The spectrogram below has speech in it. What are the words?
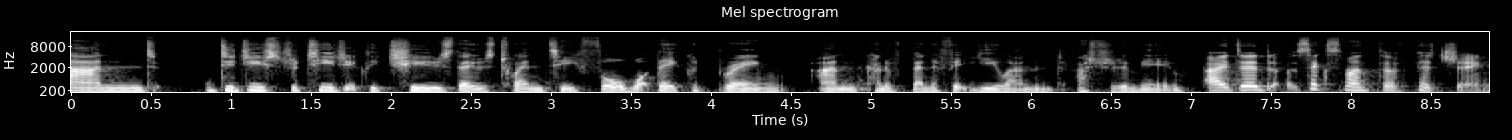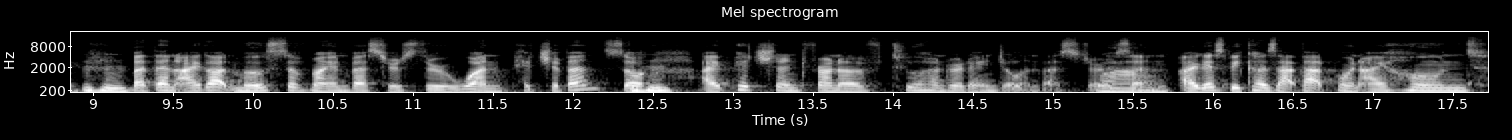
And did you strategically choose those 20 for what they could bring and kind of benefit you and Astrid and Miyu? I did six months of pitching, Mm-hmm. but then I got most of my investors through one pitch event. So I pitched in front of 200 angel investors. Mm-hmm. Wow. And I guess because at that point I honed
